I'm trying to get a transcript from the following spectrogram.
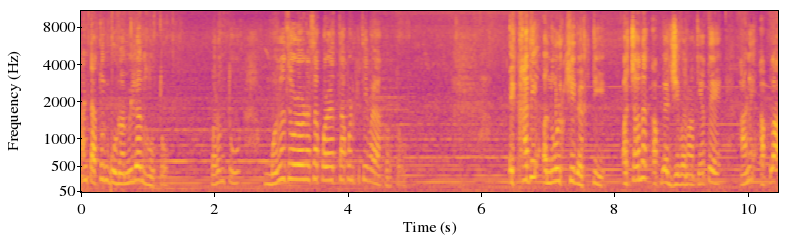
आणि त्यातून गुणमिलन होतो. परंतु मन जुळवण्याचा प्रयत्न आपण किती वेळा करतो? एखादी अनोळखी व्यक्ती अचानक आपल्या जीवनात येते आणि आपला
